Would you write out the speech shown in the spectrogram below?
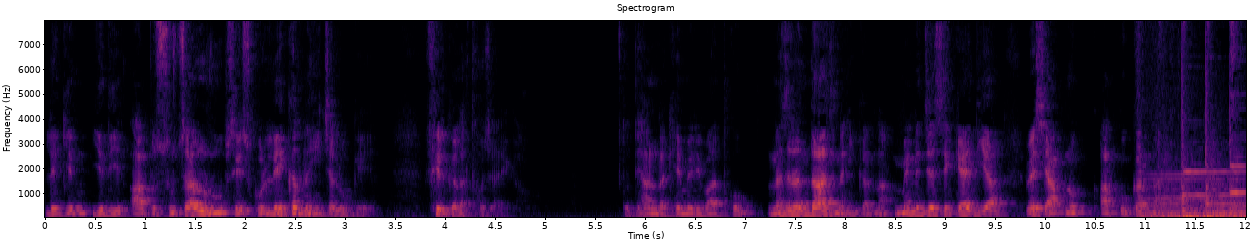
लेकिन यदि आप सुचारू रूप से इसको लेकर नहीं चलोगे, फिर गलत हो जाएगा। तो ध्यान रखें मेरी बात को। नजरअंदाज नहीं करना। मैंने जैसे कह दिया, वैसे आप लोग, आपको करना है।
